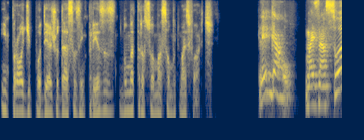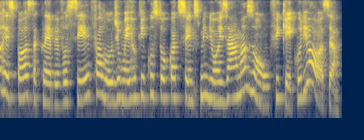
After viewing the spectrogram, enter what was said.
em prol de poder ajudar essas empresas numa transformação muito mais forte. Legal, mas na sua resposta, Kleber, você falou de um erro que custou 400 milhões à Amazon. Fiquei curiosa.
